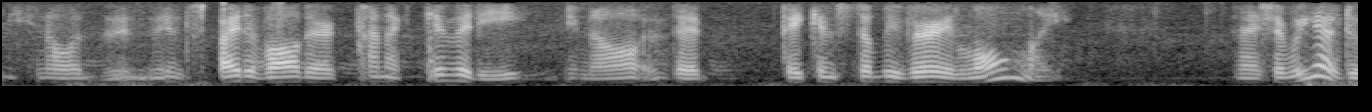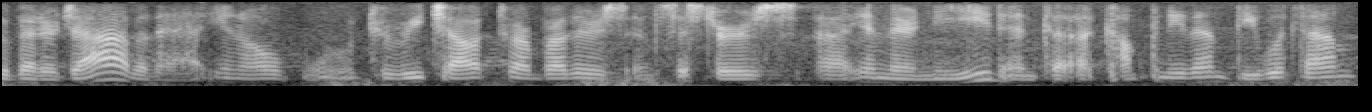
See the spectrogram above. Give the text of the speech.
you know, in spite of all their connectivity, you know, that they can still be very lonely. And I said, we got to do a better job of that, you know, to reach out to our brothers and sisters uh, in their need and to accompany them, be with them,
